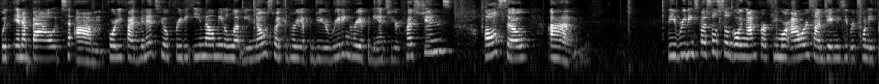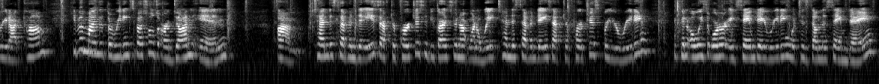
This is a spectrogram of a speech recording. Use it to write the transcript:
within about um, 45 minutes. Feel free to email me to let me know so I can hurry up and do your reading, hurry up and answer your questions. Also, um, the reading special is still going on for a few more hours on jamiezebra23.com. Keep in mind that the reading specials are done in um, 10 to 7 days after purchase. If you guys do not want to wait 10 to 7 days after purchase for your reading, you can always order a same day reading, which is done the same day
